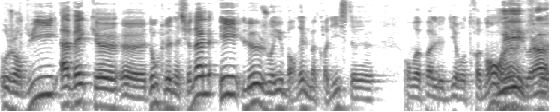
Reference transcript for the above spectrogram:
aujourd'hui avec euh, euh, donc le national et le joyeux bordel macroniste. euh, on va pas le dire autrement. Oui, hein, voilà.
